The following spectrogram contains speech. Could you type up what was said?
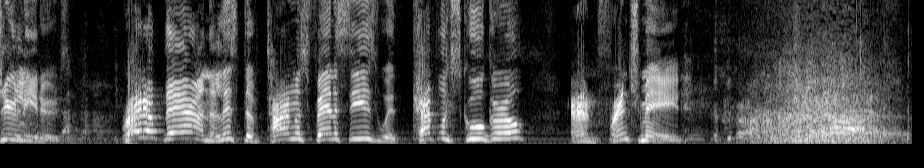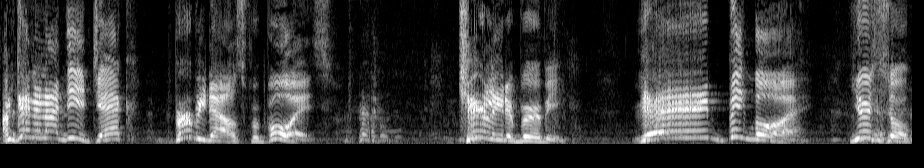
Cheerleaders. Right up there on the list of timeless fantasies with Catholic schoolgirl and French maid. I'm getting an idea, Jack. Barbie dolls for boys. Cheerleader Barbie. Yay, big boy. You're so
